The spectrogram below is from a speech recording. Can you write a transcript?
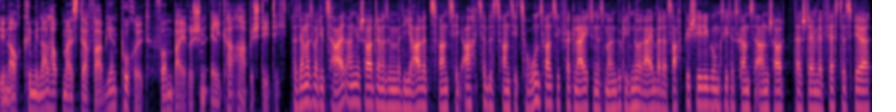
den auch Kriminalhauptmeister Fabian Puchelt vom bayerischen LKA bestätigt. Also wir haben uns mal die Zahlen angeschaut, wenn man die Jahre 2018 bis 2022 vergleicht und es mal wirklich nur rein bei der Sachbeschädigung sich das Ganze anschaut, dann stellen wir fest, dass wir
